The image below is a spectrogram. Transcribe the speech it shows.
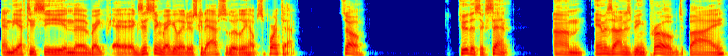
and the FTC and the reg- existing regulators could absolutely help support that. So, to this extent, um, Amazon is being probed by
